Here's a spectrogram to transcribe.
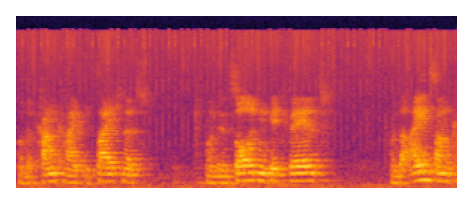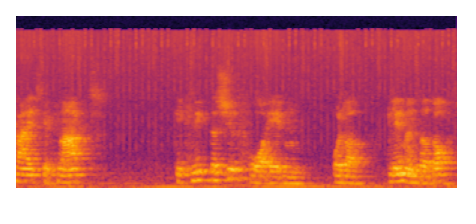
von der Krankheit gezeichnet, von den Sorgen gequält, von der Einsamkeit geplagt, geknicktes Schilfrohr eben oder glimmender Docht.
